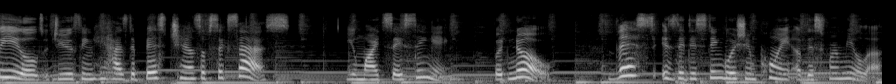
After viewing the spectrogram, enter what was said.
Field do you think he has the best chance of success? You might say singing, but no. This is the distinguishing point of this formula.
